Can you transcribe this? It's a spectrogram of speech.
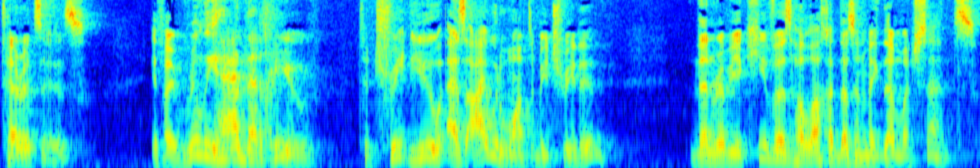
Teretz is, if I really had that chiyuv to treat you as I would want to be treated, then Rabbi Akiva's halacha doesn't make that much sense.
